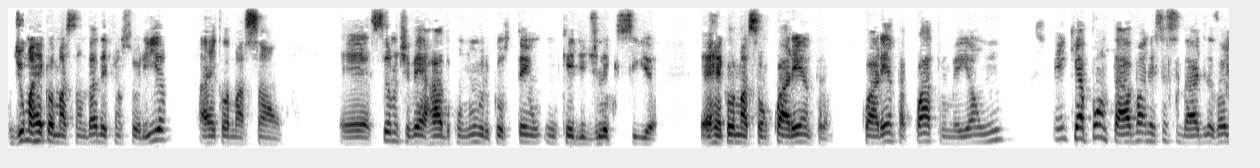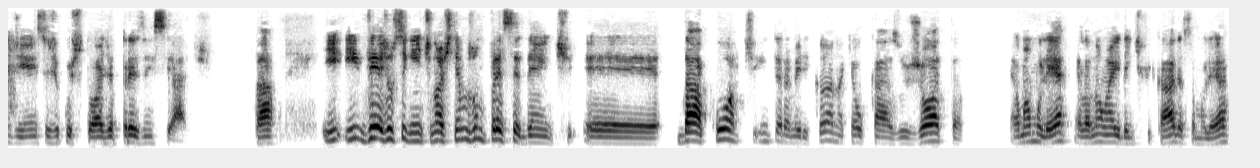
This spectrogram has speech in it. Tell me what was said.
de uma reclamação da defensoria. A reclamação, é, se eu não estiver errado com o número, que eu tenho um quê de dislexia, é a reclamação 40, 40461 em que apontava a necessidade das audiências de custódia presenciais. Tá? E, e veja o seguinte: nós temos um precedente é, da Corte Interamericana, que é o caso J. É uma mulher, ela não é identificada, essa mulher.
